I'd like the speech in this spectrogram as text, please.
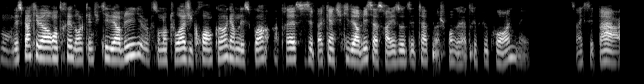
Bon, on espère qu'il va rentrer dans le Kentucky Derby. Son entourage y croit encore, garde l'espoir. Après, si c'est pas le Kentucky Derby, ça sera les autres étapes, je pense, de la triple couronne. Mais c'est vrai que c'est pas,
